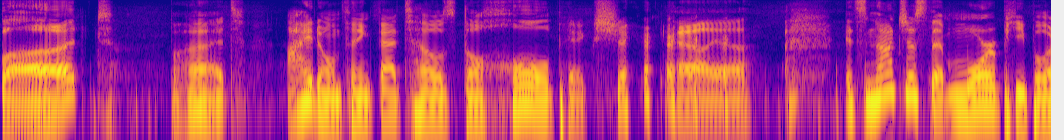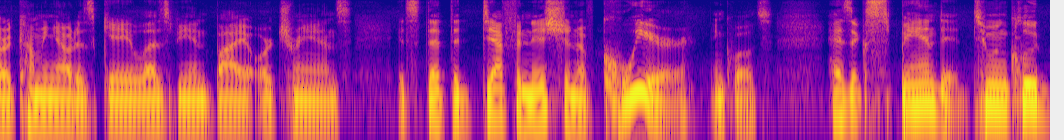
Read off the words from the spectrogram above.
but but I don't think that tells the whole picture. Hell yeah. it's not just that more people are coming out as gay, lesbian, bi, or trans. It's that the definition of queer, in quotes, has expanded to include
